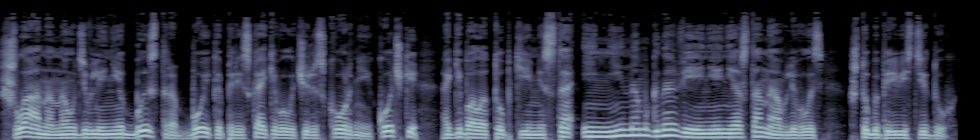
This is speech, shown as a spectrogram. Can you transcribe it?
Шла она, на удивление, быстро, бойко перескакивала через корни и кочки, огибала топкие места и ни на мгновение не останавливалась, чтобы перевести дух.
